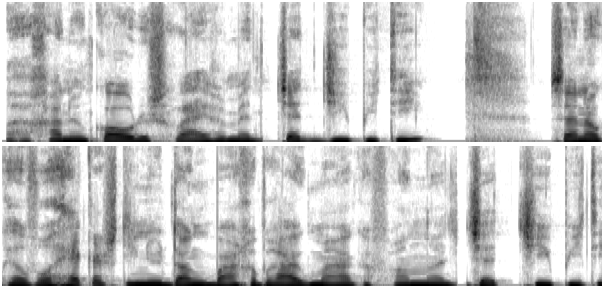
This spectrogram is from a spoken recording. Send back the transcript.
gaan hun code schrijven met ChatGPT. Er zijn ook heel veel hackers die nu dankbaar gebruik maken van ChatGPT.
